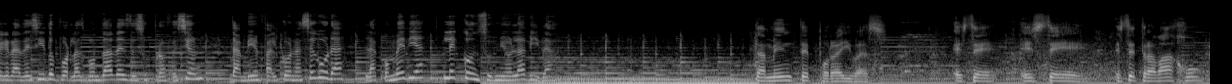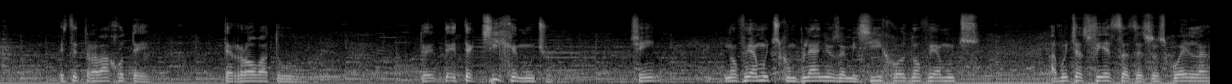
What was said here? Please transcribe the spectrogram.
agradecido por las bondades de su profesión, también Falcón asegura, la comedia le consumió la vida. Exactamente por ahí vas. Este, este, este trabajo, este trabajo te, te roba tu, te exige mucho. ¿sí? No fui a muchos cumpleaños de mis hijos, no fui a, muchos, a muchas fiestas de su escuela.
